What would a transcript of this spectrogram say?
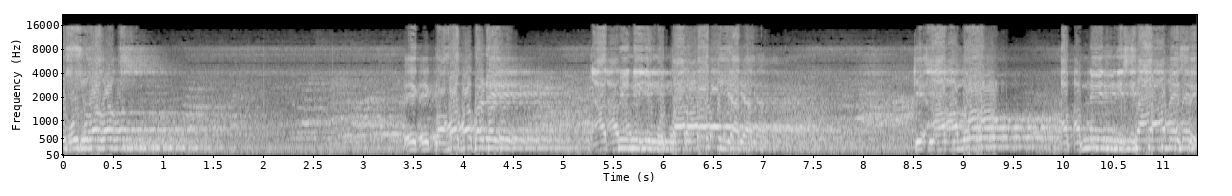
उस वक्त एक बहुत बड़े आदमी ने ये मुतालबा किया था कि आप लोग अपने निसाब में से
